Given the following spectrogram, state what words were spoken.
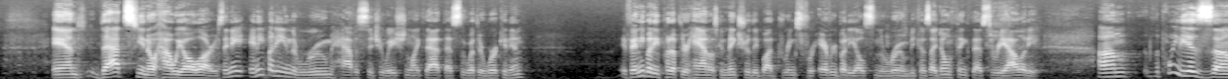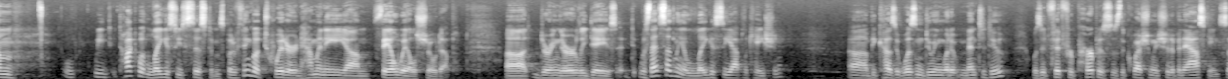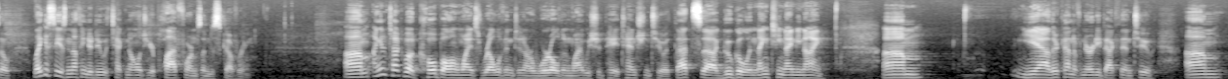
And that's, you know, how we all are. Does any, anybody in the room have a situation like that? That's what they're working in? If anybody put up their hand, I was going to make sure they bought drinks for everybody else in the room because I don't think that's the reality. Um, the point is, um, we talk about legacy systems, but if you think about Twitter and how many um, fail whales showed up uh, during the early days, was that suddenly a legacy application uh, because it wasn't doing what it meant to do? Was it fit for purpose is the question we should have been asking. So legacy has nothing to do with technology or platforms I'm discovering. Um, I'm going to talk about COBOL and why it's relevant in our world and why we should pay attention to it. That's uh, Google in 1999. Um, yeah, they're kind of nerdy back then too. Um,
